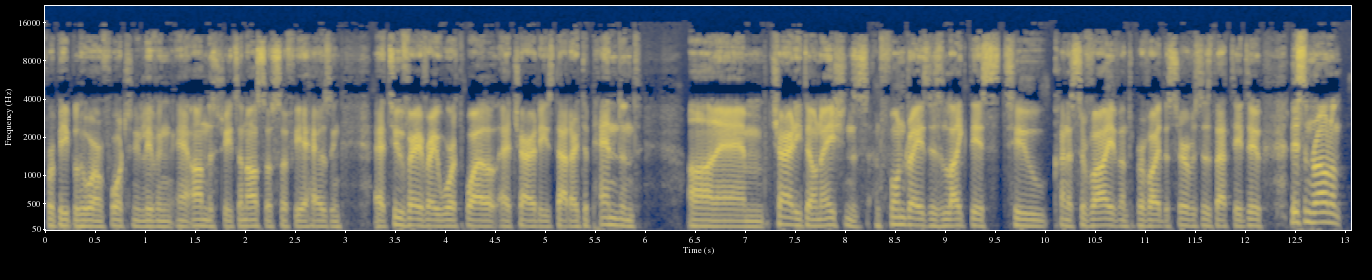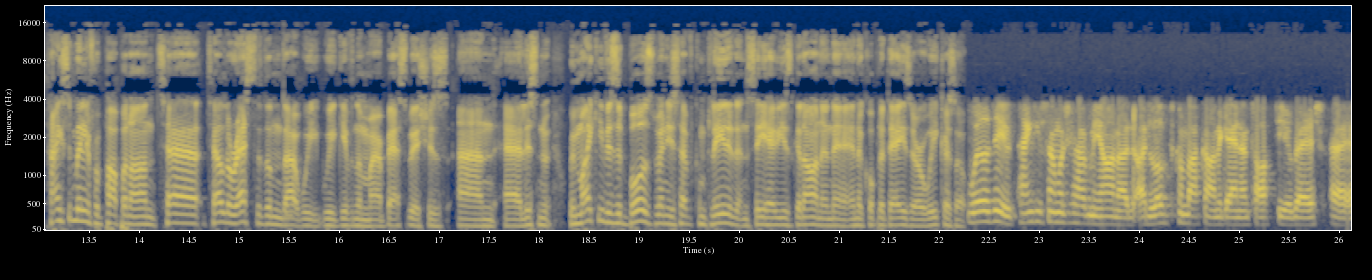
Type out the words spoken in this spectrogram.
for people who are unfortunately living uh, on the streets, and also Sophia Housing, uh, two very, very worthwhile uh, charities that are dependent on um, charity donations and fundraisers like this to kind of survive and to provide the services that they do. Listen, Ronan, thanks a million for popping on. Tell, tell the rest of them that we, we give them our best wishes. And uh, listen, we might give you a buzz when you have completed it and see how you get on in a, in a couple of days or a week or so. Will do. Thank you so much for having me on. I'd, I'd love to come back on again and talk to you about uh,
